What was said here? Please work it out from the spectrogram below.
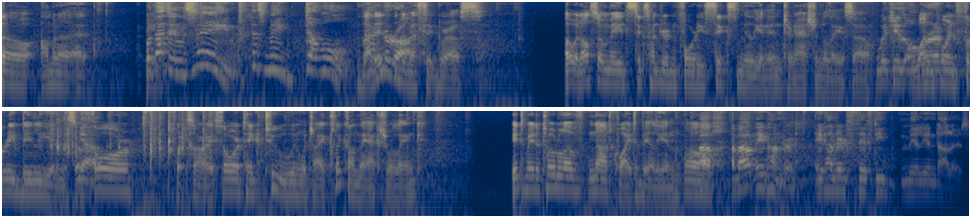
So I'm gonna. Uh, I But that's insane. This made double. that is the Ragnarok. domestic gross. Oh, it also made 646 million internationally. So which is over. 1.3 billion. So Yeah. Thor, th- sorry, Thor Take Two, in which I click on the actual link. It made a total of not quite a billion. Oh, About, about 800. 850 million dollars.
